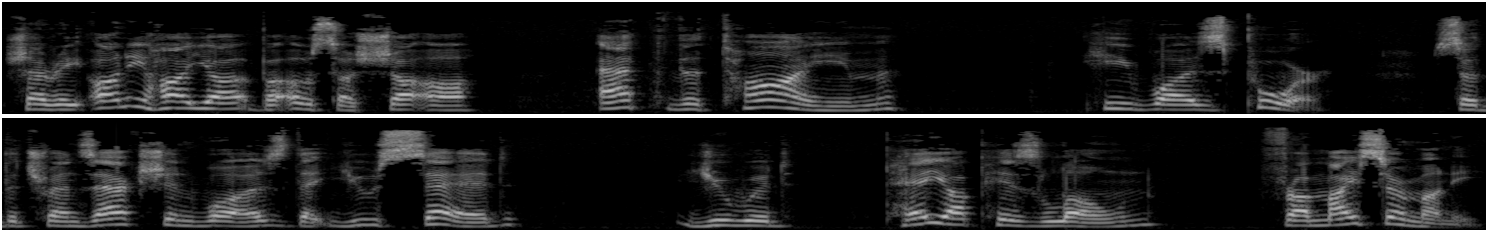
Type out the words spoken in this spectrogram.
Shari ani haya ba'osa sha'a. At the time, he was poor. So the transaction was that you said you would pay up his loan from Meiser money.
